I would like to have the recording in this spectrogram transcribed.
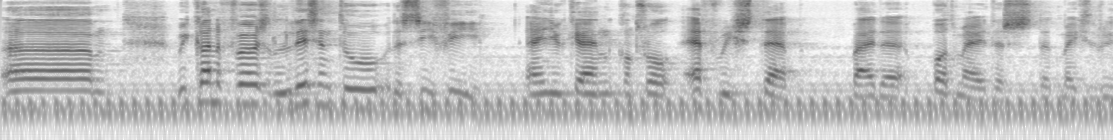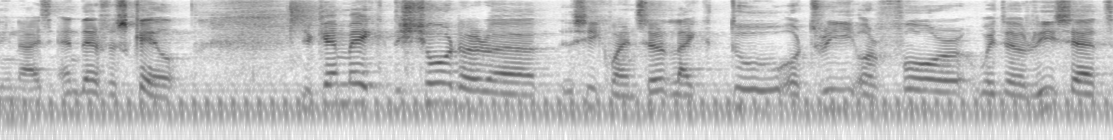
Um, we kind of first listen to the CV and you can control every step by the potmeters. That makes it really nice. And there's a scale you can make the shorter uh, sequencer like two or three or four with a reset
